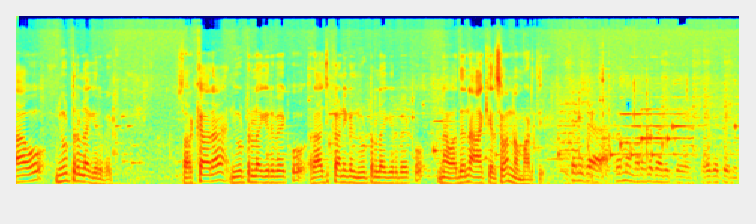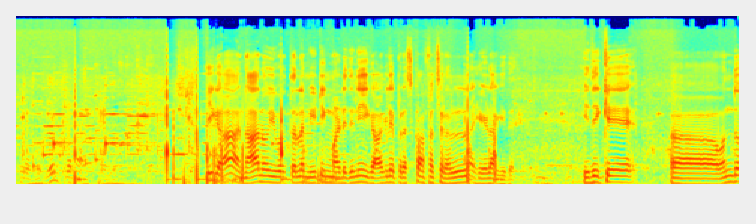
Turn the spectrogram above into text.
ನಾವು ನ್ಯೂಟ್ರಲ್ ಆಗಿರಬೇಕು. ಸರ್ಕಾರ ನ್ಯೂಟ್ರಲ್ ಆಗಿರಬೇಕು ರಾಜಕಾರಣಿಗಳು ನ್ಯೂಟ್ರಲ್ ಆಗಿರಬೇಕು ನಾವು ಅದನ್ನು ಆ ಕೆಲಸವನ್ನು ನಾವು ಮಾಡ್ತೀವಿ. ಈಗ ನಾನು ಇವತ್ತೆಲ್ಲ ಮೀಟಿಂಗ್ ಮಾಡಿದ್ದೀನಿ ಈಗಾಗಲೇ ಪ್ರೆಸ್ ಕಾನ್ಫರೆನ್ಸಲ್ಲೆಲ್ಲ ಹೇಳಾಗಿದೆ. ಇದಕ್ಕೆ ಒಂದು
